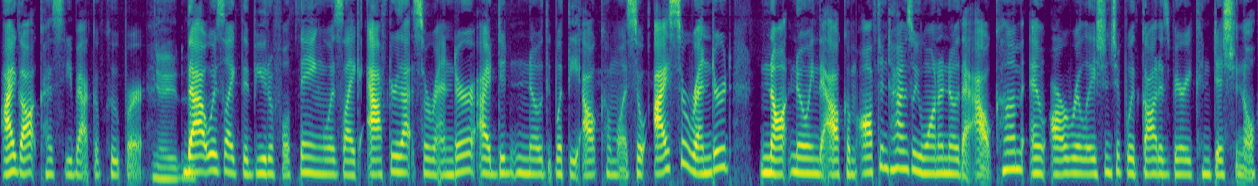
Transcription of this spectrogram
I got custody back of Cooper. Yeah, that was like the beautiful thing was like after that surrender, I didn't know what the outcome was, so I surrendered not knowing the outcome. Oftentimes, we want to know the outcome, and our relationship with God is very conditional.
